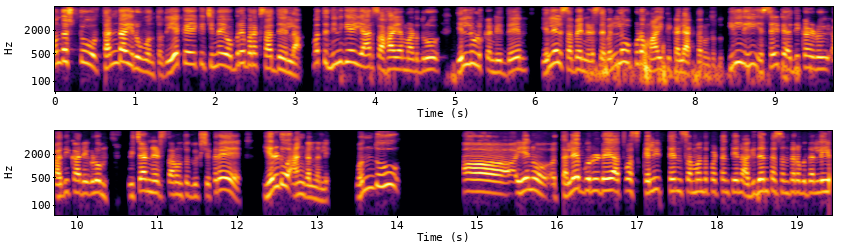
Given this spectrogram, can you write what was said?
ಒಂದಷ್ಟು ತಂಡ ಇರುವಂತದ್ದು ಏಕೈಕಿ ಚಿನ್ನಯ್ಯ ಒಬ್ಬರೇ ಬರಕ್ ಸಾಧ್ಯ ಇಲ್ಲ. ಮತ್ತೆ ನಿನಗೆ ಯಾರು ಸಹಾಯ ಮಾಡಿದ್ರು? ಎಲ್ಲಿ ಉಳ್ಕೊಂಡಿದ್ದೆ? ಎಲ್ಲೆಲ್ಲಿ ಸಭೆ ನಡೆಸಿದೆ? ಎಲ್ಲವೂ ಕೂಡ ಮಾಹಿತಿ ಕಲೆ ಆಗ್ತಾ ಇರುವಂತದ್ದು ಇಲ್ಲಿ ಎಸ್ ಐ ಟಿ ಅಧಿಕಾರಿ, ಅಧಿಕಾರಿಗಳು ವಿಚಾರಣೆ ನಡೆಸ್ತಾ ಇರುವಂತದ್ದು ವೀಕ್ಷಕರೇ, ಎರಡು ಆಂಗಲ್ನಲ್ಲಿ. ಒಂದು, ಆ, ಏನು ತಲೆಬುರುಡೆ ಅಥವಾ ಸ್ಕೆಲಿಟನ್ ಸಂಬಂಧಪಟ್ಟಂತೆ ಏನು ಅಗಿದಂತ ಸಂದರ್ಭದಲ್ಲಿ,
